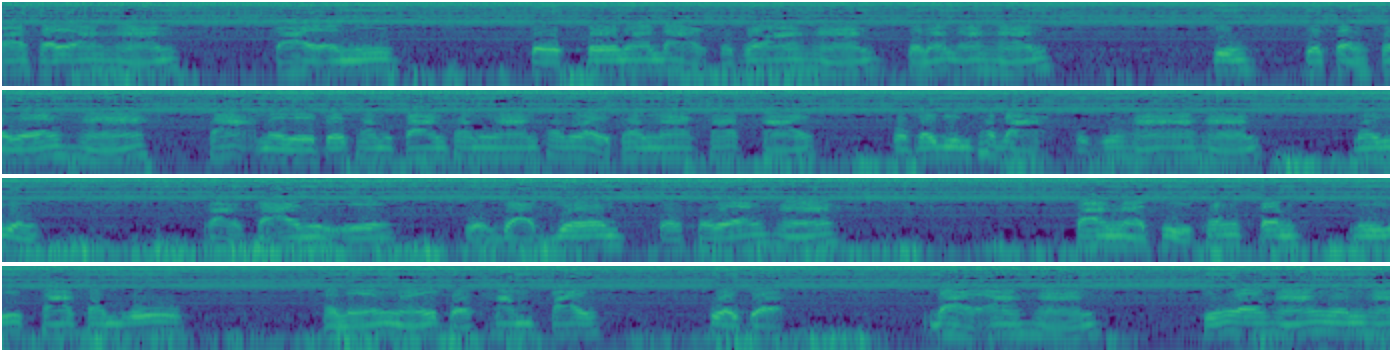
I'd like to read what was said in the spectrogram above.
อาศัยอาหารกายอันนี้เติบโตมาได้ก็เพราะอาหารฉะนั้นอาหารจึงจะต้องแสวงหาพระไม่ได้ไปทำการทำงานทำไรทำนาค้าขายก็ไปบินทบาทก็คือหาอาหารมาเลี้ยงร่างกายนี่เองพวกญาติโยมก็แสวงหาการหน้าที่ของตนมีวิชาความรู้ แขนงไหนก็ทำไป เพื่อจะได้อาหาร ถึงเราหาเงินหา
